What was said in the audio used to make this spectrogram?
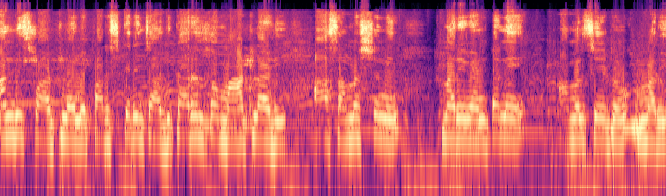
ఆన్ ది స్పాట్లోనే పరిష్కరించి అధికారులతో మాట్లాడి ఆ సమస్యని మరి వెంటనే అమలు చేయడం మరి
